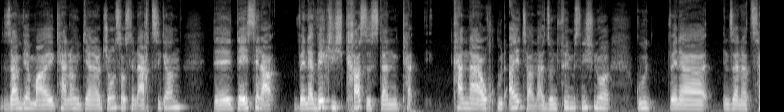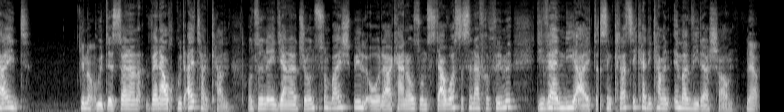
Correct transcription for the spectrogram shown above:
sagen wir mal, keine Ahnung, Indiana Jones aus den 80ern, der, der ist dann, wenn er wirklich krass ist, dann kann, kann er auch gut altern. Also ein Film ist nicht nur gut, wenn er in seiner Zeit genau. gut ist, sondern wenn er auch gut altern kann. Und so eine Indiana Jones zum Beispiel oder keine Ahnung, so ein Star Wars, das sind einfach Filme, die werden nie alt. Das sind Klassiker, die kann man immer wieder schauen. Ja.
